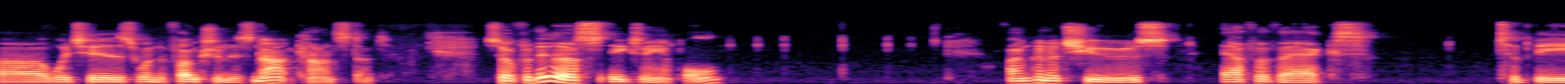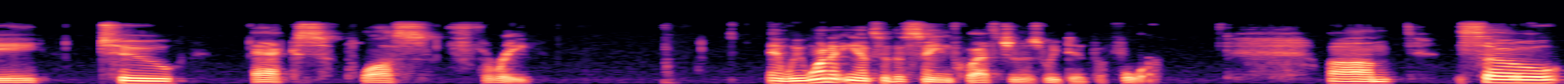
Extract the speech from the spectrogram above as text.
uh, which is when the function is not constant. So for this example, I'm going to choose f of x to be 2x plus 3. And we want to answer the same question as we did before. Um, so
